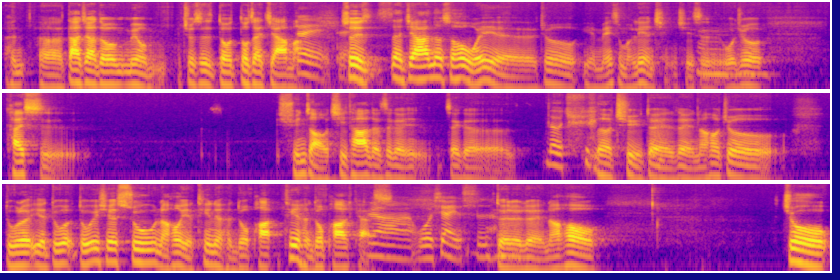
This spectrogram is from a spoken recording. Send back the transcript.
很呃大家都没有，就是都都在家嘛，对对，所以在家那时候我也就也没什么练琴，其实嗯我就开始寻找其他的这个这个乐趣。乐趣，对对，然后就读了也读读一些书，然后也听了很多 pod 听了很多 podcast，对啊，我现在也是。对对对，然后就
